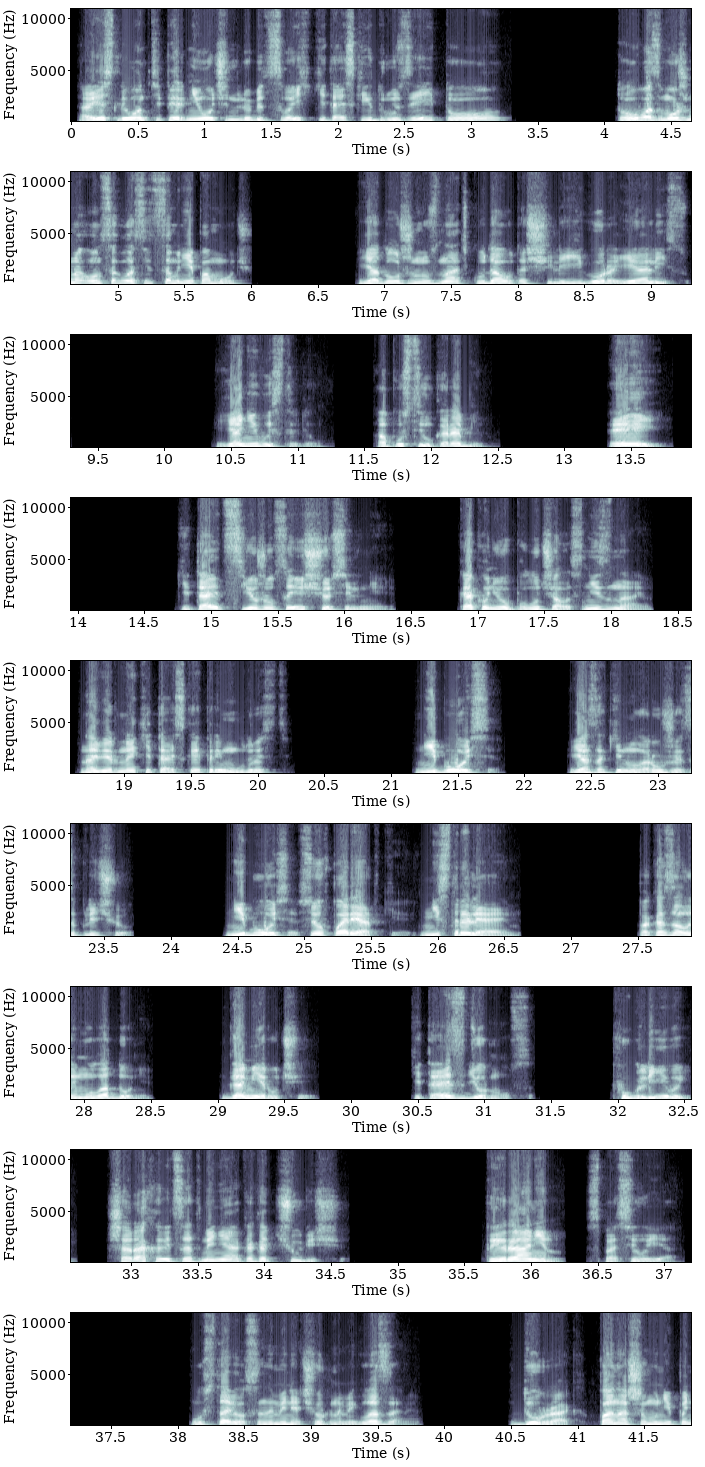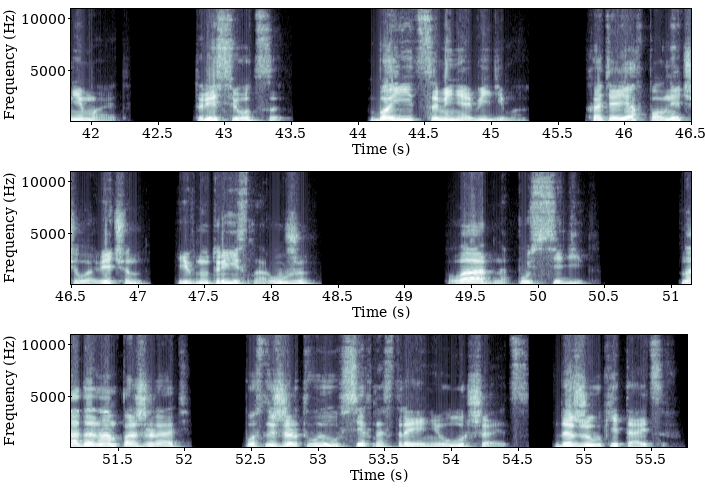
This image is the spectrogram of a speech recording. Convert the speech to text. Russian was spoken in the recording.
А если он теперь не очень любит своих китайских друзей, то... То, возможно, он согласится мне помочь. Я должен узнать, куда утащили Егора и Алису. Я не выстрелил. Опустил карабин. «Эй!» Китаец съежился еще сильнее. Как у него получалось, не знаю. Наверное, китайская премудрость. «Не бойся!» Я закинул оружие за плечо. «Не бойся, все в порядке, не стреляем!» Показал ему ладони. Гомер учил. Китаец дернулся. Пугливый, шарахается от меня, как от чудища. «Ты ранен?» – спросил я. Уставился на меня черными глазами. Дурак, по-нашему не понимает. Трясется. Боится меня, видимо. Хотя я вполне человечен и внутри, и снаружи. Ладно, пусть сидит. Надо нам пожрать. После жертвы у всех настроение улучшается. Даже у китайцев.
